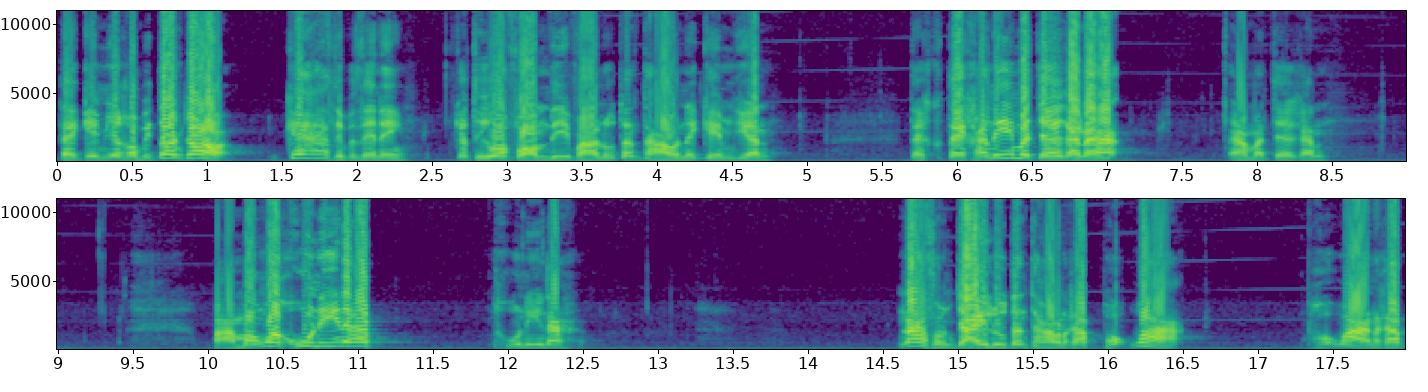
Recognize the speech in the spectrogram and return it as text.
แต่เกมเยือนของบิตตันก็แค่ห้าสิบเปอร์เซ็นต์เองก็ถือว่าฟอร์มดีฝ่าลูตันทาวในเกมเยือน แต่แต่ครั้งนี้มาเจอกันนะฮะอ่ามาเจอกันป๋ามองว่าคู่นี้นะครับ คู่นี้นะ น่าสนใจลูตันทาวนะครับ เพราะว่าเพราะว่านะครับ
